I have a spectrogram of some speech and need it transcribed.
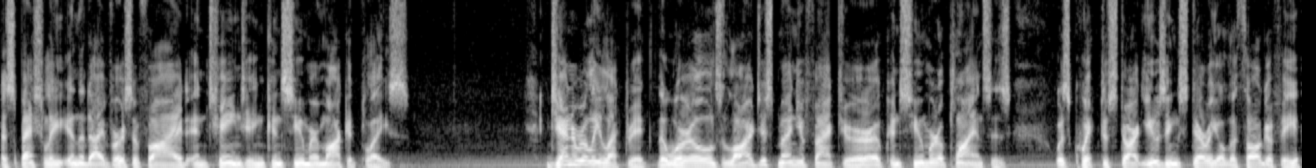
especially in the diversified and changing consumer marketplace. General Electric, the world's largest manufacturer of consumer appliances, was quick to start using stereolithography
